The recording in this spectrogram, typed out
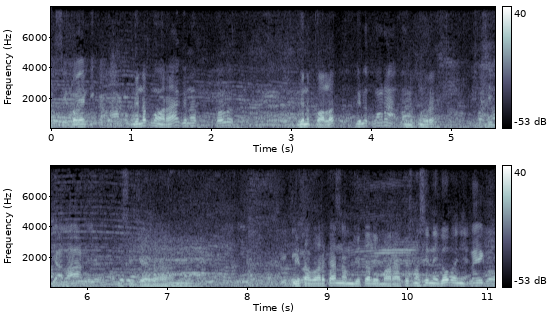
Masih banyak dikalak genep ngora genep kolot. Genep kolot. Genep ngora genep ngora. Masih jalan ya masih jalan ditawarkan 6 juta 500 masih nego banyak? Nego.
